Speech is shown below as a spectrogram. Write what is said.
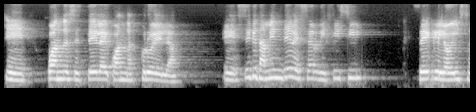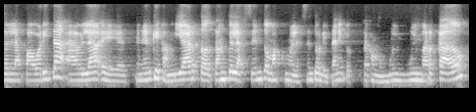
eh, cuándo es Estela y cuándo es Cruella. Eh, sé que también debe ser difícil sé que lo hizo en la favorita, habla, eh, tener que cambiar tanto el acento, más como el acento británico, que está como muy, muy marcado.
